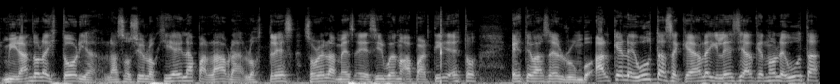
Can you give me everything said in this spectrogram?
mirando la historia, la sociología y la palabra, los tres sobre la mesa y decir, bueno, a partir de esto, este va a ser el rumbo. Al que le gusta se queda en la iglesia, al que no le gusta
